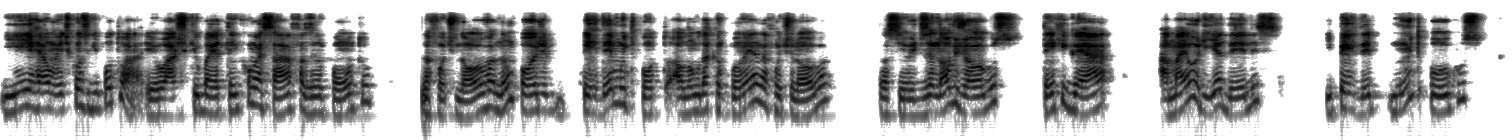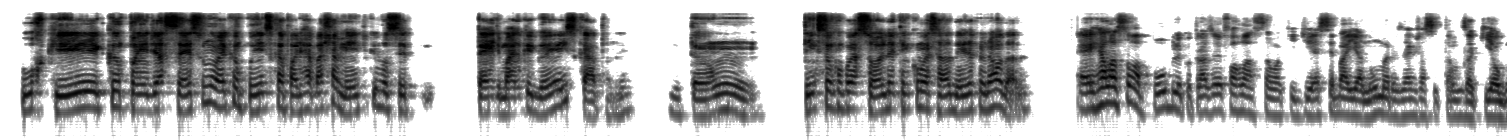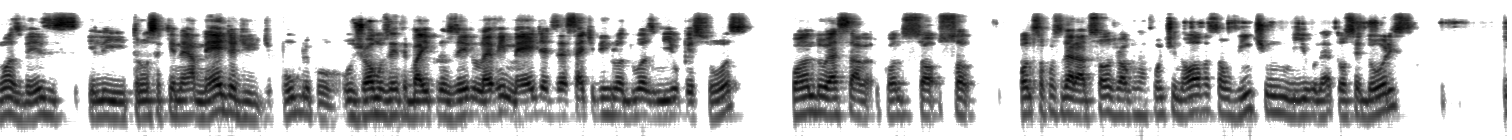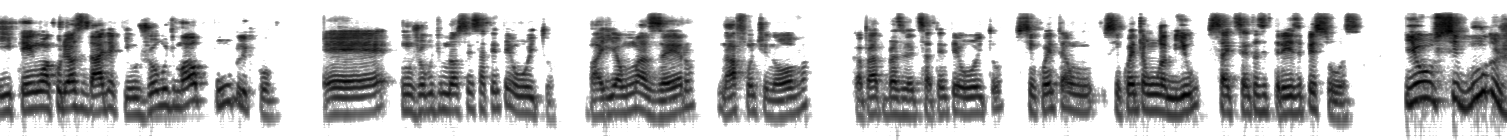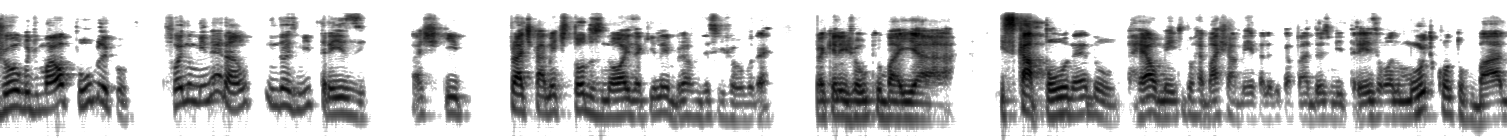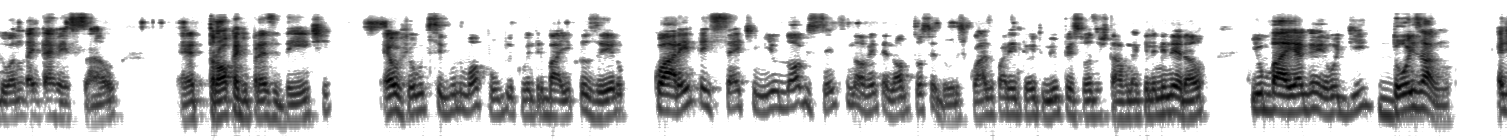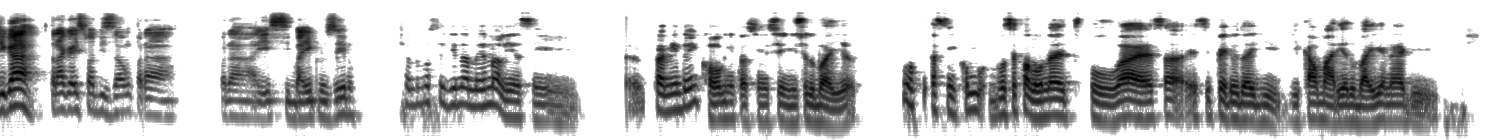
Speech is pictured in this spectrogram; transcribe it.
e realmente conseguir pontuar. Eu acho que o Bahia tem que começar fazendo ponto na Fonte Nova, não pode perder muito ponto ao longo da campanha na Fonte Nova. Então, assim, os 19 jogos tem que ganhar a maioria deles e perder muito poucos, porque campanha de acesso não é campanha de escapar de rebaixamento, que você perde mais do que ganha e escapa, né? Então, tem que ser uma campanha sólida e tem que começar desde a primeira rodada. É, em relação a público, trazer uma informação aqui de SC Bahia Números, né, já citamos aqui algumas vezes. Ele trouxe aqui né, a média de, de público. Os jogos entre Bahia e Cruzeiro levam em média 17,2 mil pessoas, quando, essa, quando, só, quando são considerados só os jogos na Fonte Nova, são 21 mil né, torcedores. E tem uma curiosidade aqui: o jogo de maior público é um jogo de 1978, Bahia 1 a 0 na Fonte Nova Campeonato Brasileiro de 78, 51, 51.713 pessoas. E o segundo jogo de maior público foi no Mineirão, em 2013. Acho que praticamente todos nós aqui lembramos desse jogo, né? Foi aquele jogo que o Bahia escapou, né, do realmente do rebaixamento ali do Campeonato de 2013, um ano muito conturbado, o ano da intervenção, é, troca de presidente. É o jogo de segundo maior público entre Bahia e Cruzeiro, 47.999 torcedores, quase 48 mil pessoas estavam naquele Mineirão e o Bahia ganhou de 2 a 1. Edgar, traga aí sua visão para esse Bahia Cruzeiro. Eu vou seguir na mesma linha, assim. Para mim, deu incógnito, assim, esse início do Bahia. Assim, como você falou, né? Tipo, ah, essa, esse período aí de, de calmaria do Bahia, né? De,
